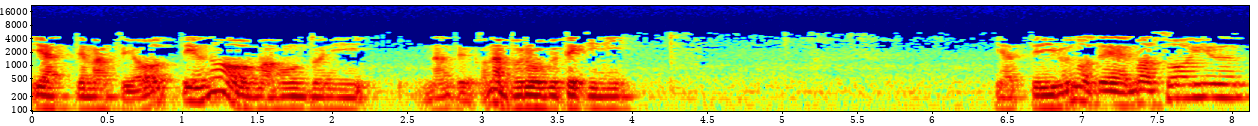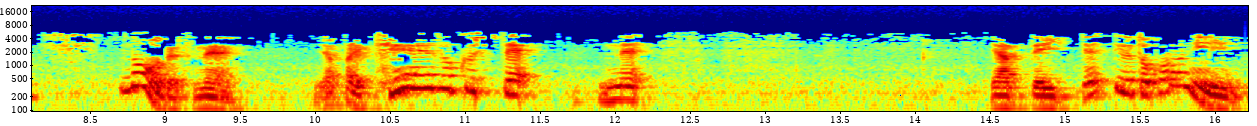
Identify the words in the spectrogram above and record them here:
やってますよっていうのを、まあ、本当に、なんていうかな、ブログ的にやっているので、まあ、そういうのをですね、やっぱり継続して、ね、やっていってっていうところに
